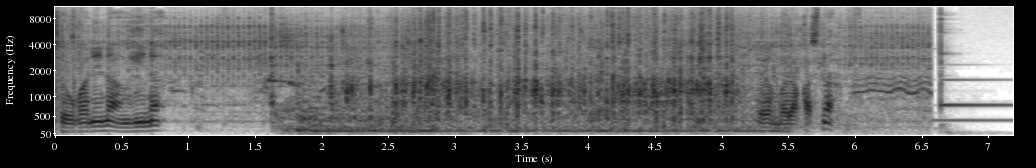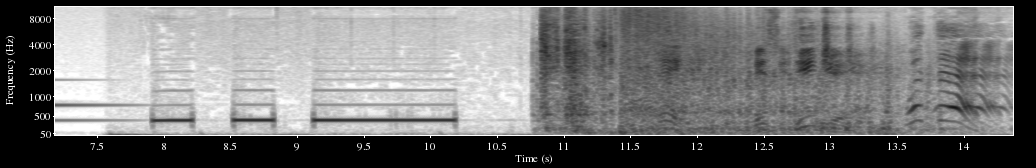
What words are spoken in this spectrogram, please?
So kanina ang hina. So yan, malakas na. Hey, it's DJ. What that?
